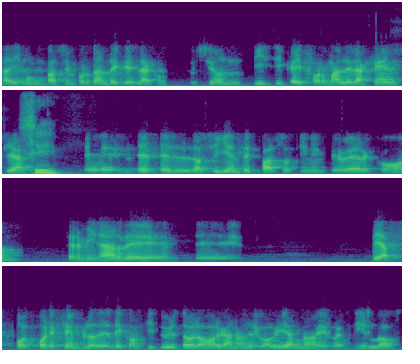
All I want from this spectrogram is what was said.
ya dimos un paso importante que es la constitución física y formal de la agencia. Sí. los siguientes pasos tienen que ver con terminar de, de, por, ejemplo, de, constituir todos los órganos del gobierno y reunirlos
